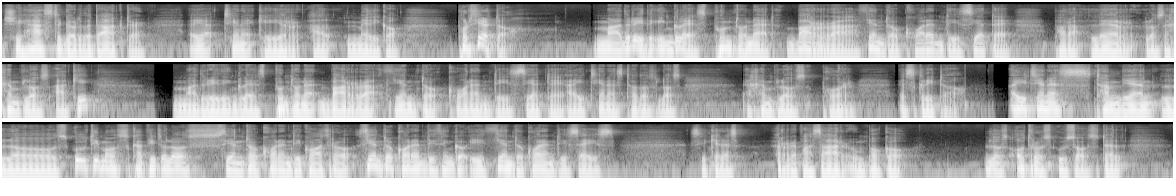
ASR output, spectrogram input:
she has to go to the doctor. Ella tiene que ir al médico. Por cierto, madridingles.net barra 147 para leer los ejemplos aquí. madridingles.net barra 147. Ahí tienes todos los ejemplos por escrito. Ahí tienes también los últimos capítulos 144, 145 y 146 si quieres repasar un poco los otros usos del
